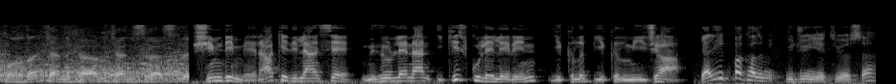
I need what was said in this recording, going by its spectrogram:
bu konuda kendi kararını kendisi versin. Şimdi merak edilense mühürlenen ikiz kulelerin yıkılıp yıkılmayacağı. Gel git bakalım gücün yetiyorsa.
